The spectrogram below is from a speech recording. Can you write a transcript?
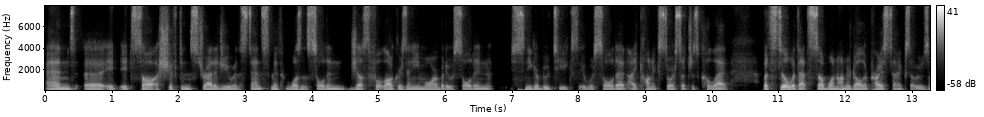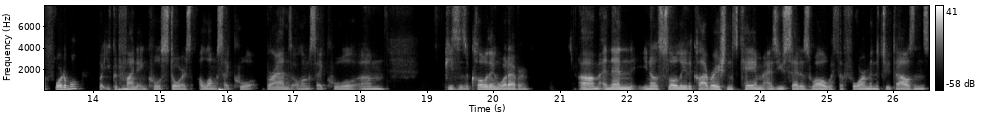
and uh, it, it saw a shift in strategy where the Stan Smith wasn't sold in just Footlockers anymore, but it was sold in sneaker boutiques. It was sold at iconic stores such as Colette, but still with that sub $100 price tag. So it was affordable, but you could mm-hmm. find it in cool stores alongside cool brands, alongside cool um, pieces of clothing, whatever. Um, and then, you know, slowly the collaborations came, as you said as well, with the forum in the 2000s.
